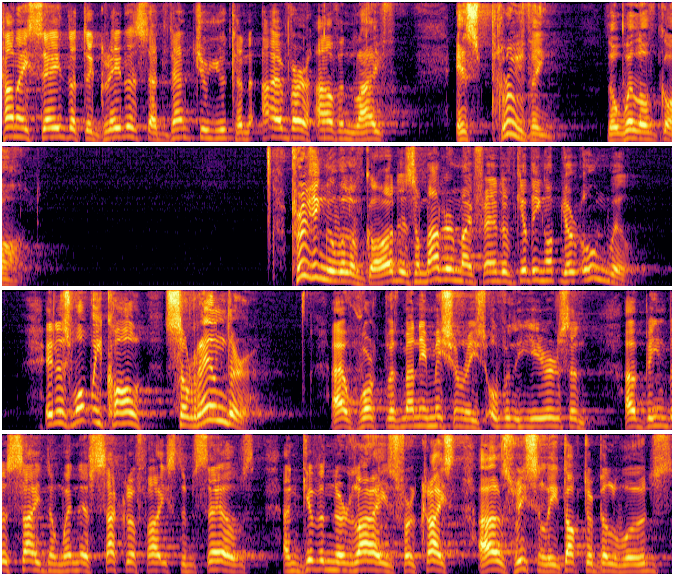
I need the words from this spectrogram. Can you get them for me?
can I say that the greatest adventure you can ever have in life is proving the will of God? Proving the will of God is a matter, my friend, of giving up your own will. It is what we call surrender. I've worked with many missionaries over the years and I've been beside them when they've sacrificed themselves and given their lives for Christ, as recently Dr. Bill Woods.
